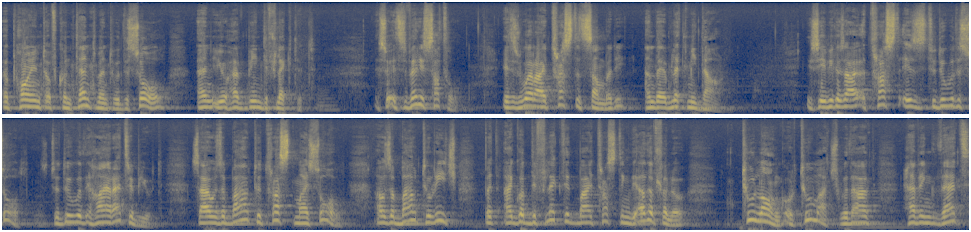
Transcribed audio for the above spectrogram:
A point of contentment with the soul, and you have been deflected. So it's very subtle. It is where I trusted somebody and they have let me down. You see, because I, trust is to do with the soul, to do with the higher attribute. So I was about to trust my soul. I was about to reach, but I got deflected by trusting the other fellow too long or too much without having that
